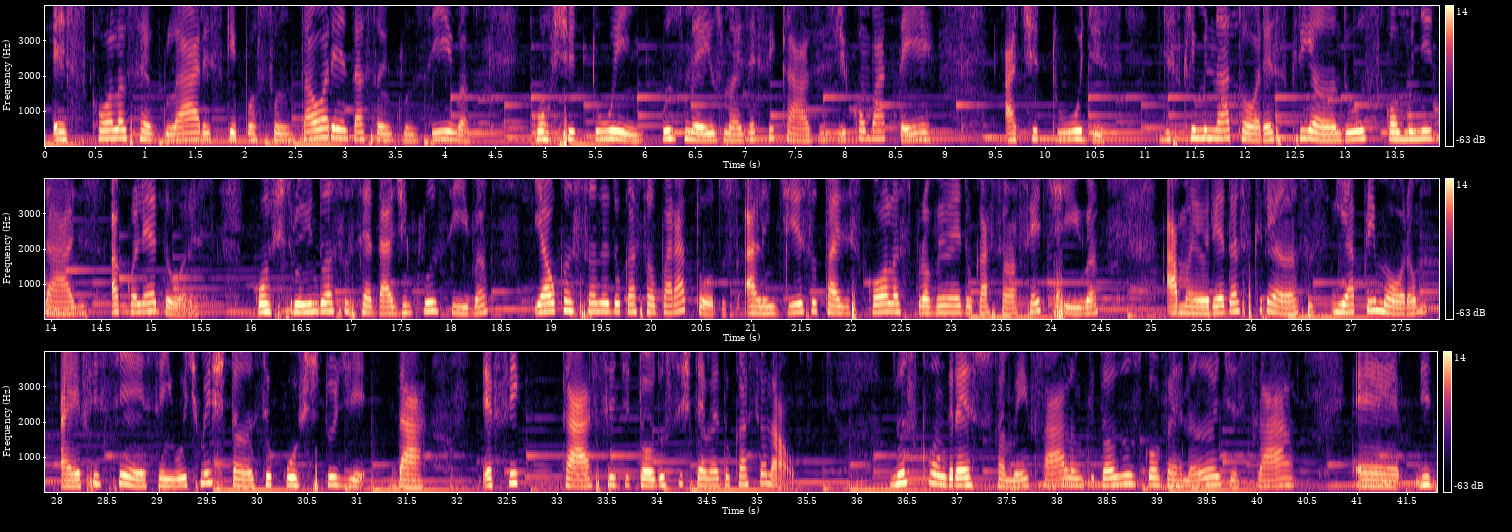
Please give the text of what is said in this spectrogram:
Escolas regulares que possuem tal orientação inclusiva constituem os meios mais eficazes de combater atitudes discriminatórias, criando-os comunidades acolhedoras, construindo a sociedade inclusiva e alcançando a educação para todos. Além disso, tais escolas provêm a educação afetiva à maioria das crianças e aprimoram a eficiência, em última instância, o custo de, da eficácia de todo o sistema educacional. Nos congressos também falam que todos os governantes lá é, e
